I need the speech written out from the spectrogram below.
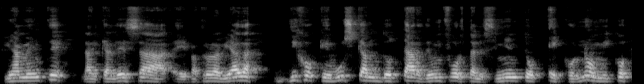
Finalmente, la alcaldesa eh, Patrona Viada dijo que buscan dotar de un fortalecimiento económico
